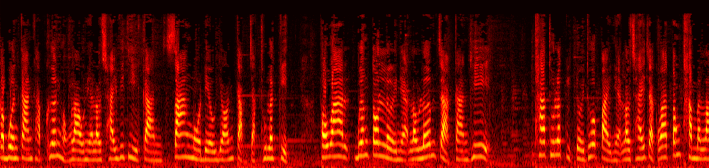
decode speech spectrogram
กระบวนการขับเคลื่อนของเราเนี่ยเราใช้วิธีการสร้างโมเดลย้อนกลับจากธุรกิจ เพราะว่าเบื้องต้นเลยเนี่ยเราเริ่มจากการที่ ถ้าธุรกิจโดยทั่วไปเนี่ยเราใช้จากว่าต้องทำอะไร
